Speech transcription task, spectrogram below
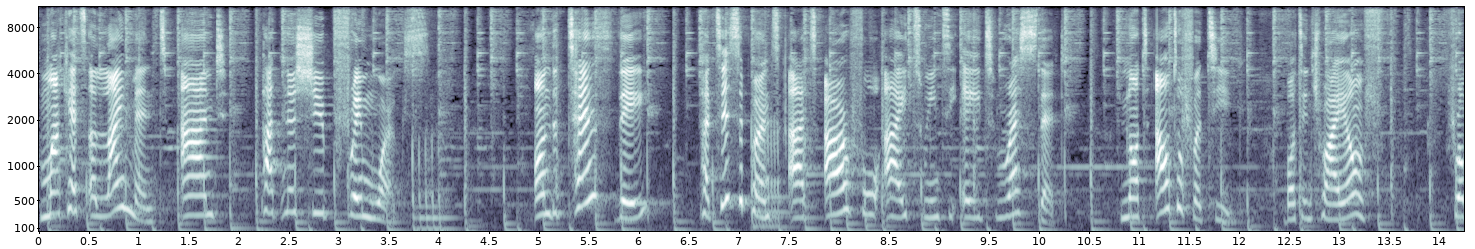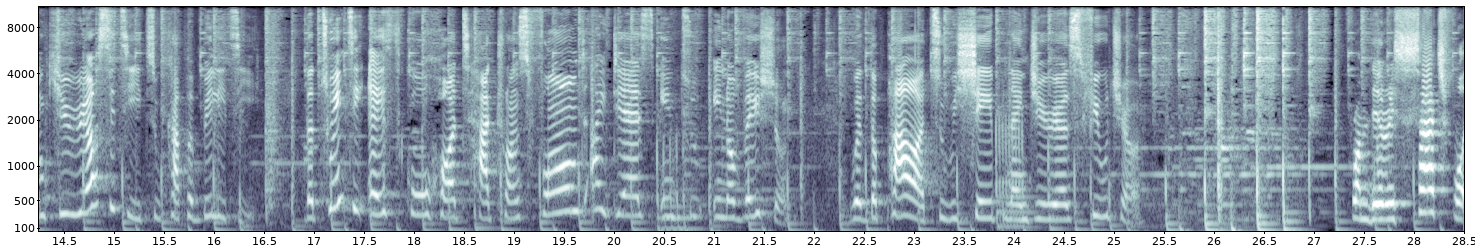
market alignment, and partnership frameworks. On the 10th day, participants at R4I 28 rested, not out of fatigue, but in triumph. From curiosity to capability, the 28th cohort had transformed ideas into innovation with the power to reshape Nigeria's future. From the Research for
